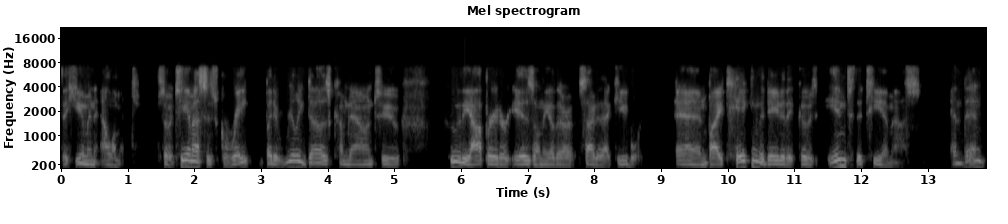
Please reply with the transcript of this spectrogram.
the human element. So TMS is great, but it really does come down to who the operator is on the other side of that keyboard. And by taking the data that goes into the TMS and then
